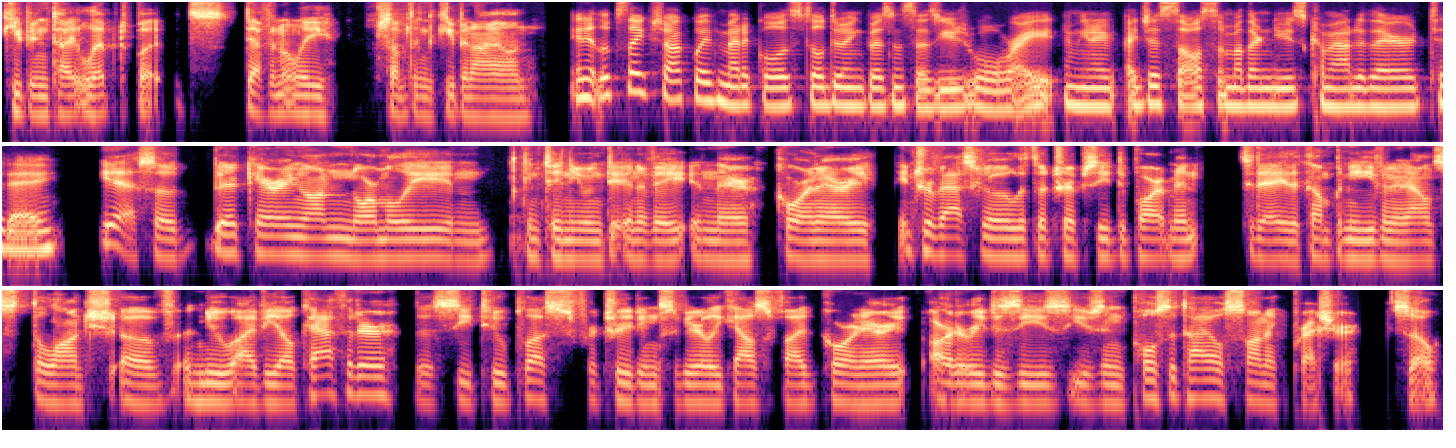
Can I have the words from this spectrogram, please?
keeping tight-lipped, but it's definitely something to keep an eye on. And it looks like Shockwave Medical is still doing business as usual, right? I mean, I, I just saw some other news come out of there today. Yeah, so they're carrying on normally and continuing to innovate in their coronary intravascular lithotripsy department. Today, the company even announced the launch of a new IVL catheter, the C2 Plus, for treating severely calcified coronary artery disease using pulsatile sonic pressure. So,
